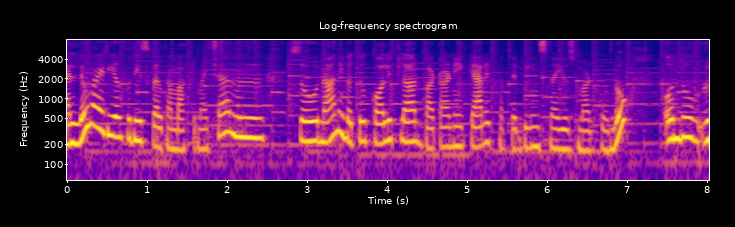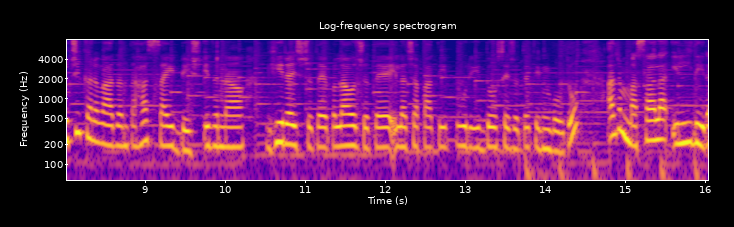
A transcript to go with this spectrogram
Hello my dear foodies welcome back to my channel so ನಾನಿವತ್ತು ಕಾಲಿಫ್ಲವರ್ ಬಟಾಣಿ ಕ್ಯಾರೆಟ್ ಮತ್ತು ಬೀನ್ಸ್ನ ಯೂಸ್ ಮಾಡಿಕೊಂಡು ಒಂದು ರುಚಿಕರವಾದಂತಹ ಸೈಡ್ ಡಿಶ್ ಇದನ್ನು ಘೀ ರೈಸ್ ಜೊತೆ, ಪಲಾವ್ ಜೊತೆ, ಇಲ್ಲ ಚಪಾತಿ, ಪೂರಿ, ದೋಸೆ ಜೊತೆ ತಿನ್ಬೋದು. ಆದರೆ ಮಸಾಲ ಇಲ್ದಿರ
